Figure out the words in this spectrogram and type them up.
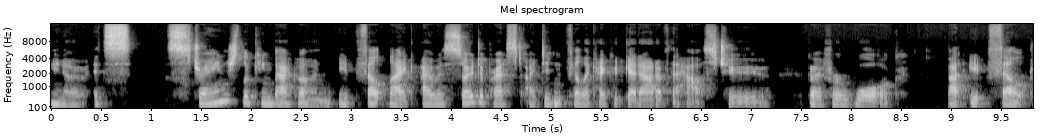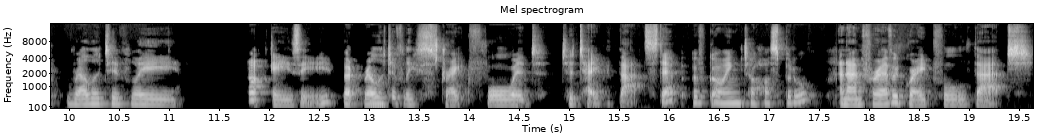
you know, it's strange looking back on. It felt like I was so depressed, I didn't feel like I could get out of the house to go for a walk, but it felt relatively not easy, but mm. relatively straightforward to take that step of going to hospital. And I'm forever grateful that,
